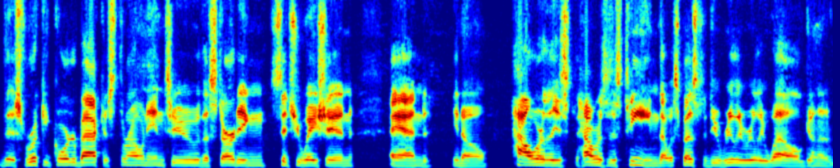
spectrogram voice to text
this rookie quarterback is thrown into the starting situation and, you know, how are these how is this team that was supposed to do really really well gonna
